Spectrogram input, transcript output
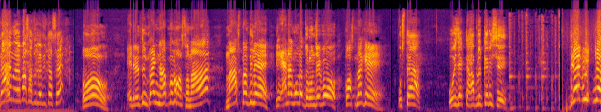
না হেমে বাসা তুলে দিতেছে। ও এটা তুমি পাই না মনে হরছ না? নাচ না দিলে এই এনাগুন্ডা ধরুন যাইব। কস না কে? উস্তাদ ওই যে একটা হাবলুট করেছে দেবিক না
